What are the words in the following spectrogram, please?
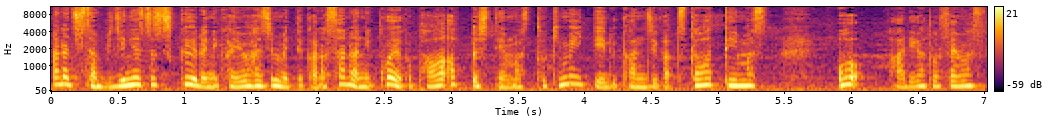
荒地さんビジネススクールに通い始めてからさらに声がパワーアップしています。ときめいている感じが伝わっています。おありがとうございます。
